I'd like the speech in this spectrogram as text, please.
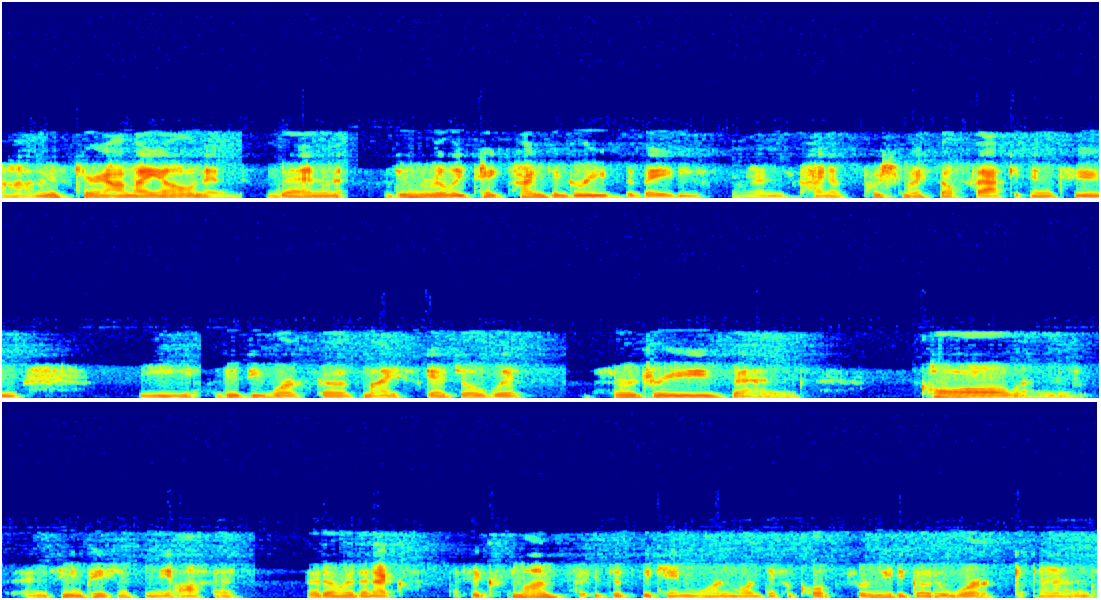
uh, miscarry on my own and then didn't really take time to grieve the baby and kind of push myself back into the busy work of my schedule with surgeries and call and, and seeing patients in the office. But over the next six months, it just became more and more difficult for me to go to work. And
